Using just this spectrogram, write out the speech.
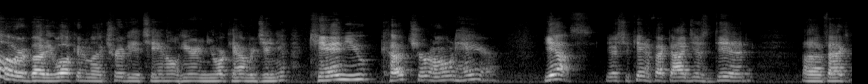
Hello everybody, welcome to my trivia channel here in Yorktown, Virginia. Can you cut your own hair? Yes, yes you can. In fact, I just did. Uh, in fact,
